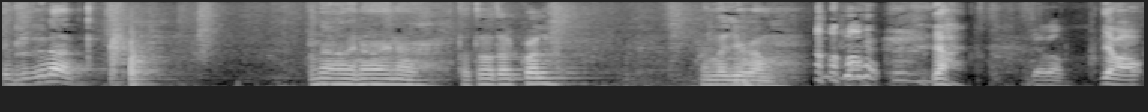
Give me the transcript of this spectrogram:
Impresionante. Nada de nada de nada. Está todo tal cual cuando llegamos. ya, Ya vamos. ya vamos.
